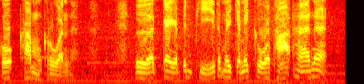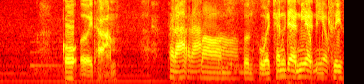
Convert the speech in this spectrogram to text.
โกะค่ำครวญเออแล้วแกเป็นผีทำไมแกไม่กลัวพระฮะน่ะโกะเอ่ยถาม พระปลอมส่วนผัวฉันแดเนียลเป็นคริส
